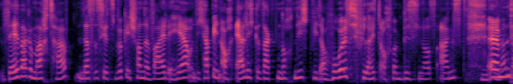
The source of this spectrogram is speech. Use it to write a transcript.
selber gemacht habe. Das ist jetzt wirklich schon eine Weile her und ich habe ihn auch ehrlich gesagt noch nicht wiederholt, vielleicht auch ein bisschen aus Angst. Ähm,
